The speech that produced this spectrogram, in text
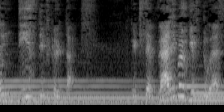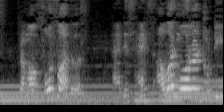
in these difficult times. It's a valuable gift to us from our forefathers and is hence our moral duty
